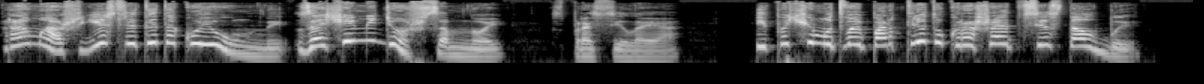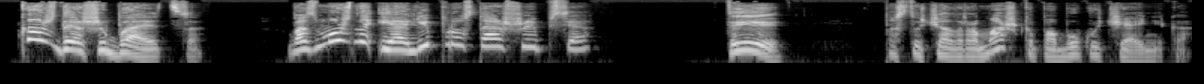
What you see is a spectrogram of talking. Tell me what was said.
Ромаш, если ты такой умный, зачем идешь со мной? Спросила я. И почему твой портрет украшает все столбы? Каждый ошибается. Возможно, и Али просто ошибся. Ты, постучал Ромашка по боку чайника.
